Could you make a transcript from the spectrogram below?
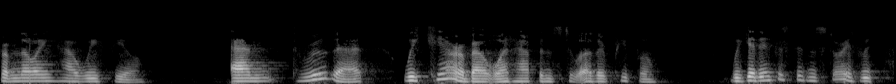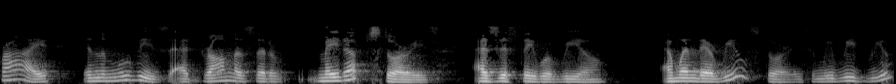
from knowing how we feel. And through that, we care about what happens to other people. We get interested in stories. We cry in the movies at dramas that are made up stories as if they were real. And when they're real stories, and we read real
